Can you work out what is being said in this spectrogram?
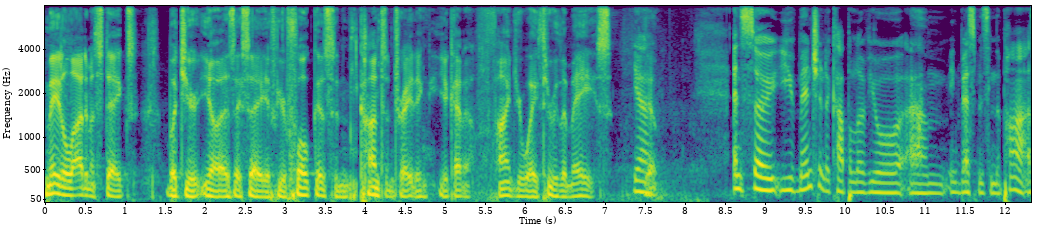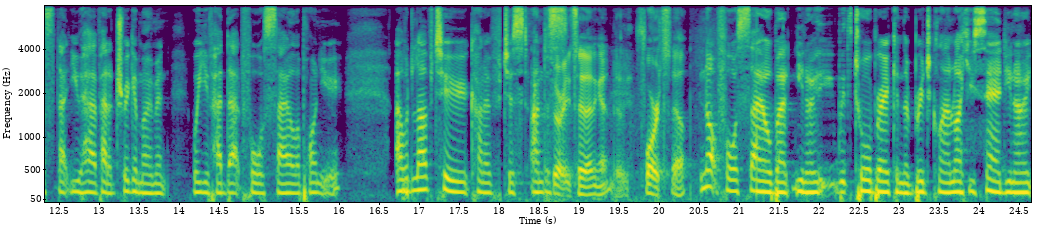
made a lot of mistakes. But you're, you know, as I say, if you're focused and concentrating, you kind of find your way through the maze. Yeah. Yep. And so you've mentioned a couple of your um, investments in the past that you have had a trigger moment where you've had that forced sale upon you. I would love to kind of just understand. Sorry, say that again. Forced sale. Not forced sale, but you know, with Torbreck and the bridge climb, like you said, you know,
